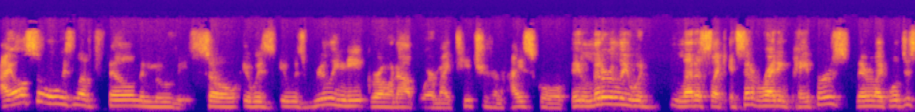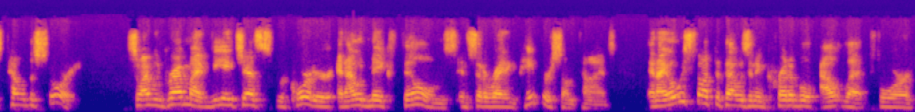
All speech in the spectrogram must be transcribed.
I also always loved film and movies. So it was it was really neat growing up where my teachers in high school, they literally would let us like instead of writing papers, they were like, well, just tell the story. So I would grab my VHS recorder and I would make films instead of writing papers sometimes. And I always thought that that was an incredible outlet for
